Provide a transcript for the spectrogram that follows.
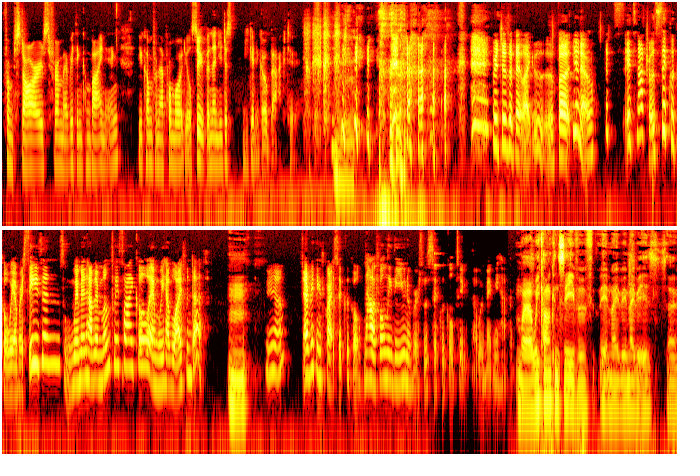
from stars, from everything combining. You come from that primordial soup, and then you just, you're going to go back to it. which is a bit like, but you know, it's it's natural. It's cyclical. We have our seasons. Women have their monthly cycle, and we have life and death. Mm. Know, everything's quite cyclical. Now, if only the universe was cyclical too, that would make me happy. Well, we can't conceive of it. Maybe, maybe it is. So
